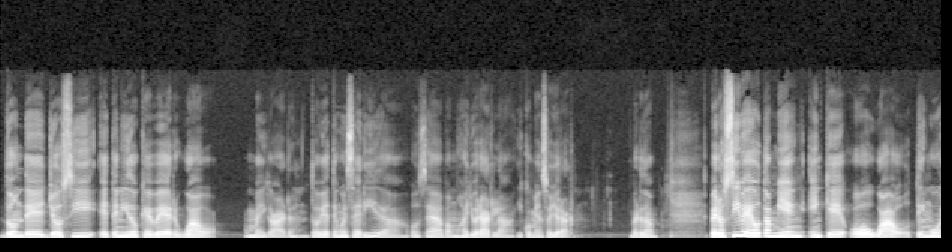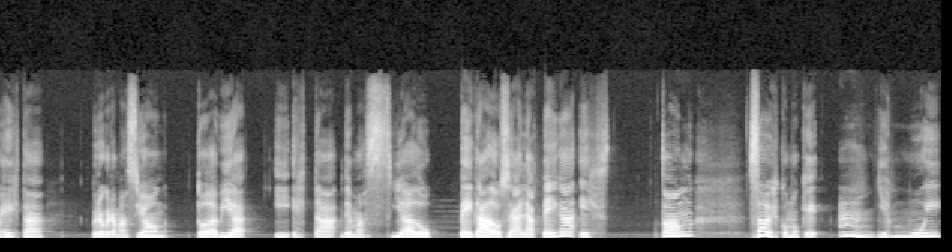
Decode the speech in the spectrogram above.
donde yo sí he tenido que ver, wow, oh my God, todavía tengo esa herida, o sea, vamos a llorarla y comienzo a llorar, ¿verdad? Pero sí veo también en que, oh, wow, tengo esta programación todavía y está demasiado pegada, o sea, la pega es tan, sabes, como que, mm, y es muy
